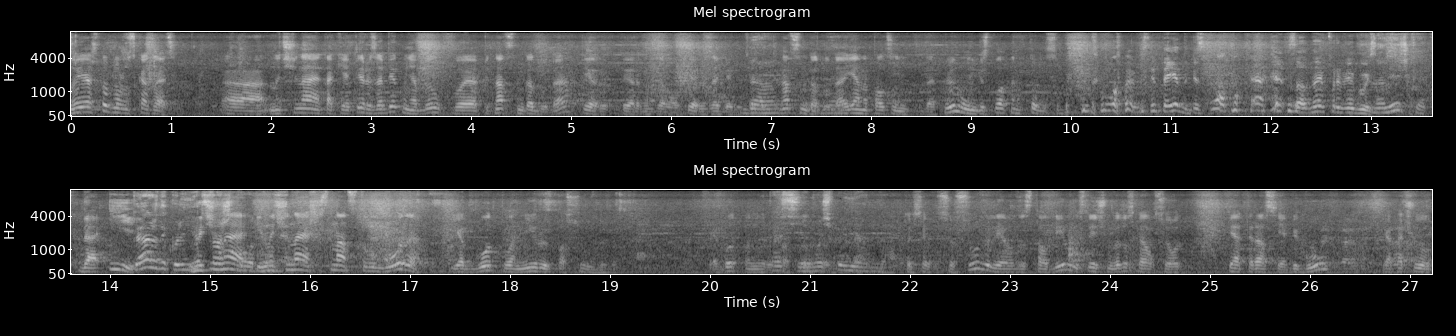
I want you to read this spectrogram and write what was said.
Но я что должен сказать? А, начиная так, я первый забег у меня был в 15 году, да? Первый ты организовал, первый забег у тебя Да. в 15 году, да? Я на полтинник туда плюнул на бесплатном автобусе. Доеду бесплатно, заодно и пробегусь. Новичка. Да, и Каждый начиная, и начиная с 16 года я год планирую по Суздалю. Я год планирую Спасибо, очень приятно. Да, то есть это все Суздаль, я вот застолбил, и в следующем году сказал, все, вот пятый раз я бегу, я хочу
